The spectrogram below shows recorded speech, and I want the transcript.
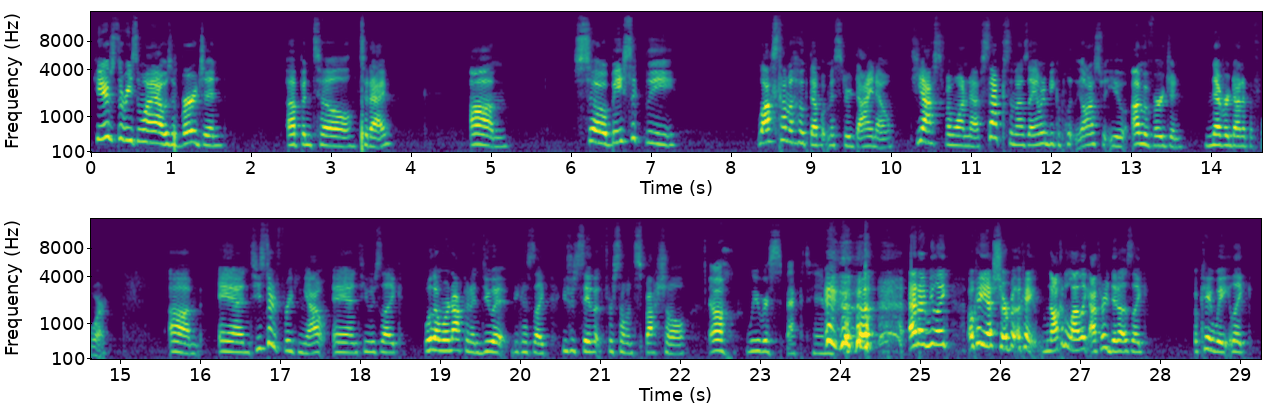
here's the reason why I was a virgin up until today. Um, so basically, last time I hooked up with Mr. Dino, he asked if I wanted to have sex, and I was like, I'm gonna be completely honest with you. I'm a virgin. Never done it before. Um, and he started freaking out, and he was like, Well, then we're not gonna do it because, like, you should save it for someone special. Ugh, we respect him. and I'd be like, Okay, yeah, sure, but okay, not gonna lie, like, after I did it, I was like, Okay, wait, like,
